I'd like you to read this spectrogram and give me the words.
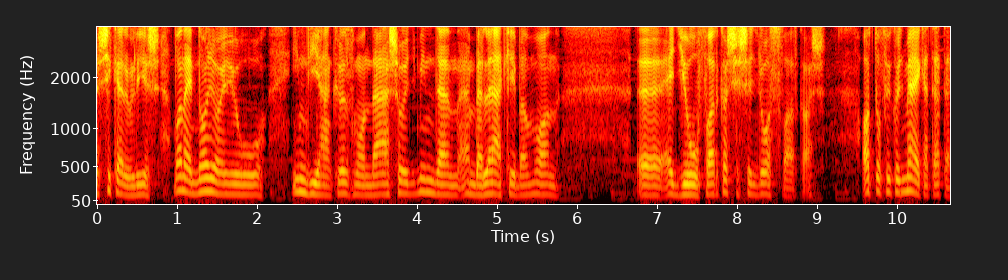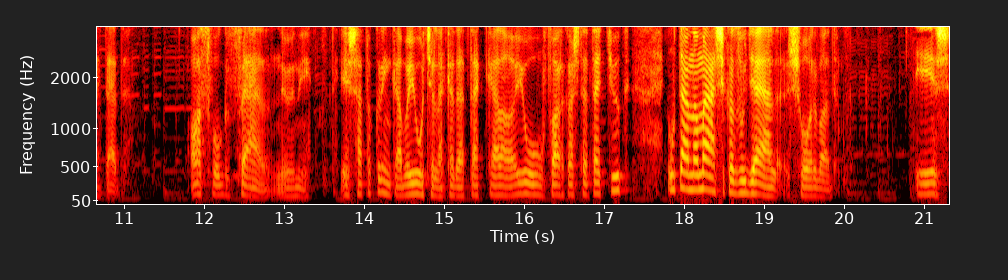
sikerül is. Van egy nagyon jó indián közmondás, hogy minden ember lelkében van egy jó farkas és egy rossz farkas. Attól függ, hogy melyiket eteted, az fog felnőni és hát akkor inkább a jó cselekedetekkel a jó farkast etetjük, utána a másik az ugye elsorvad és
